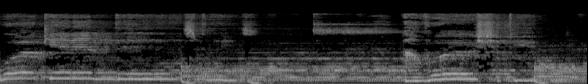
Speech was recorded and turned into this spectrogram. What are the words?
Working in this place, I worship you.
